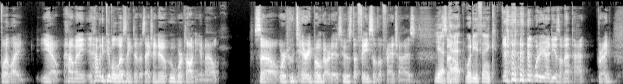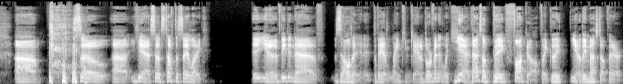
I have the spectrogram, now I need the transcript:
But like you know how many how many people listening to this actually know who we're talking about? So or who Terry Bogard is, who's the face of the franchise. yeah, so- Pat, what do you think? what are your ideas on that, Pat? Greg? Um, so uh, yeah, so it's tough to say like, it- you know, if they didn't have Zelda in it, but they had Link and Ganondorf in it, like yeah, that's a big fuck up. Like they, you know, they messed up there.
